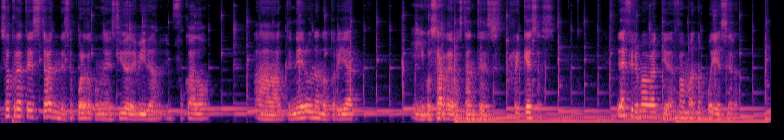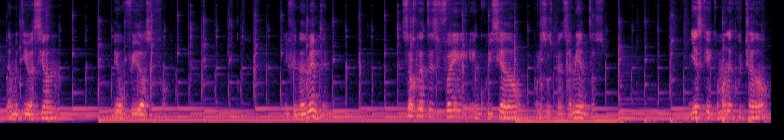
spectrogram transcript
Sócrates estaba en desacuerdo con el estilo de vida enfocado a tener una notoriedad y gozar de bastantes riquezas. Él afirmaba que la fama no podía ser la motivación de un filósofo. Finalmente, Sócrates fue enjuiciado por sus pensamientos. Y es que, como han escuchado,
